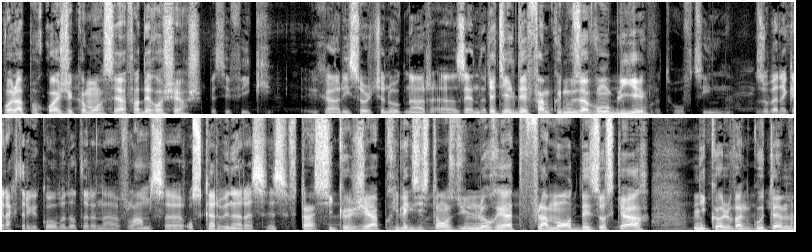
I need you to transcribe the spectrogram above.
Voilà pourquoi j'ai commencé à faire des recherches. Specifiek gaan researchen ook naar zijn er... Y a-t-il des femmes que nous avons oubliées Zo ben ik erachter gekomen dat er een Vlaams Oscar-winnares is. C'est ainsi que j'ai appris l'existence d'une lauréate flamande des Oscars, Nicole van Goethem.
